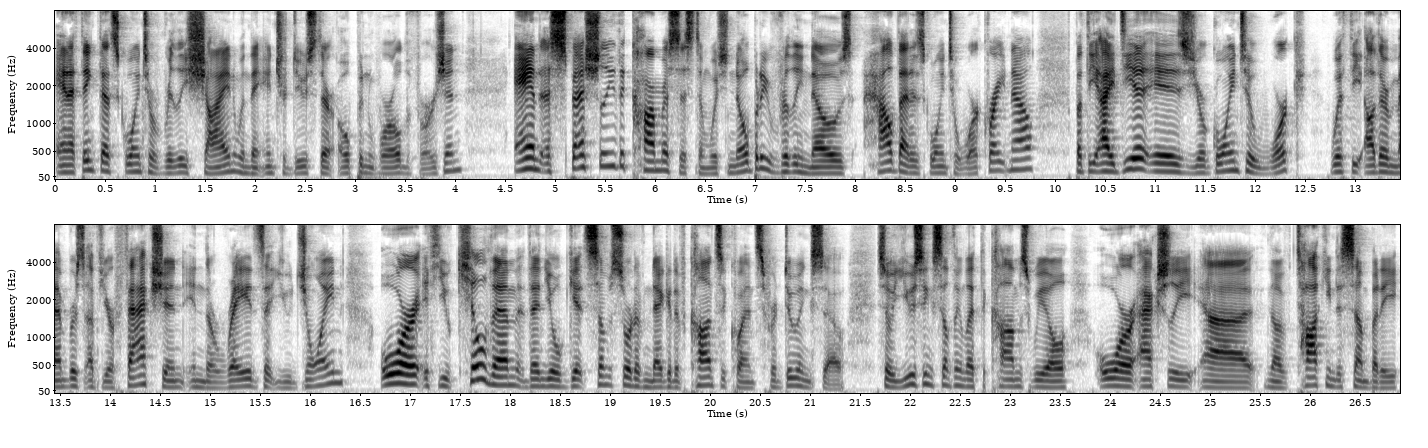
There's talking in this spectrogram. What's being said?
And I think that's going to really shine when they introduce their open world version. And especially the karma system, which nobody really knows how that is going to work right now. But the idea is you're going to work with the other members of your faction in the raids that you join, or if you kill them, then you'll get some sort of negative consequence for doing so. So using something like the comms wheel, or actually, uh, you know, talking to somebody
